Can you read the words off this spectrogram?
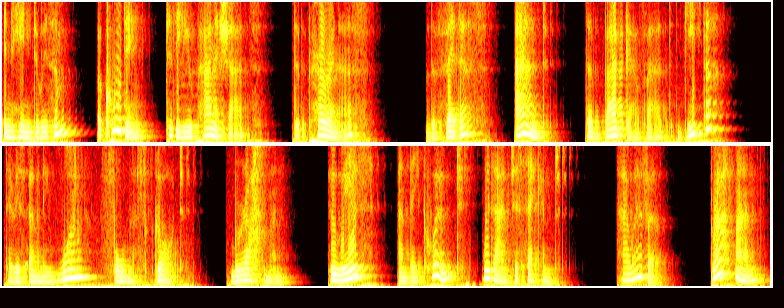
in Hinduism, according to the Upanishads, the Puranas, the Vedas, and the Bhagavad Gita, there is only one formless God, Brahman, who is, and they quote, without a second. However, Brahman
